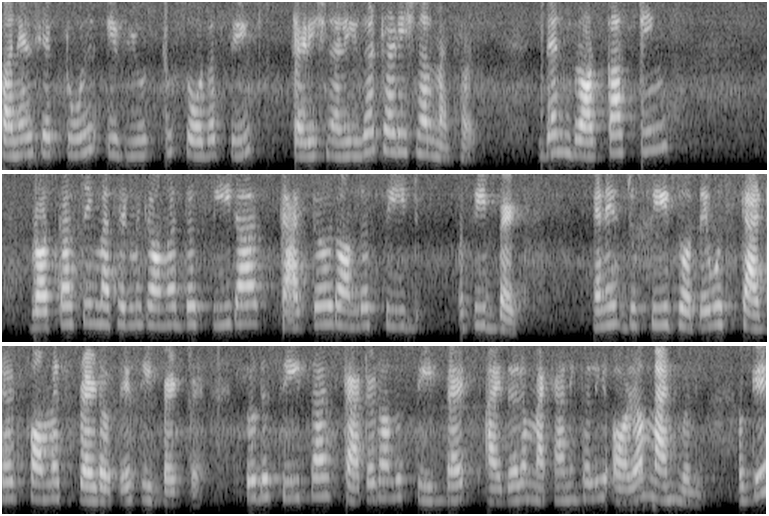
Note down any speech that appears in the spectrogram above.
Funnel shape tool is use to sow the seed traditionally is a traditional method then broadcasting broadcasting method में क्या होगा? The seed are scattered on the seed seed beds यानी जो सीड्स होते हैं, वो स्कैटर्ड फॉर्म में स्प्रेड होते हैं सीड बेड पे। So the seeds are scattered on the seed beds, either mechanically or manually. Okay?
